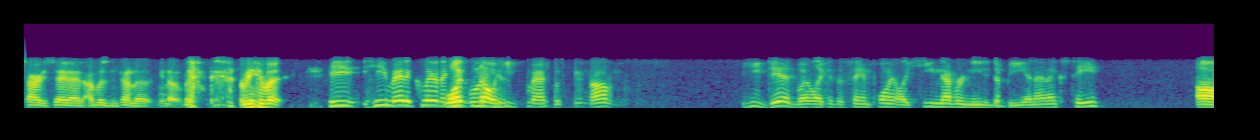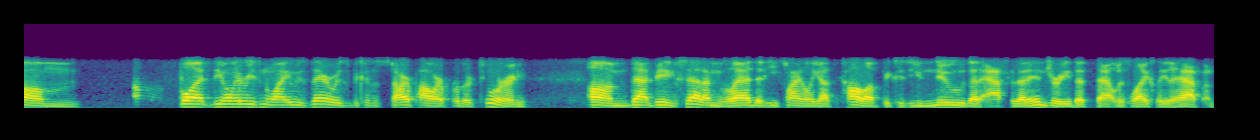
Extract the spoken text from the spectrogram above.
Sorry to say that. I wasn't trying to, you know, I mean, but he he made it clear that What? he No, he- match with he did, but like at the same point, like he never needed to be in NXT. Um, but the only reason why he was there was because of star power for their touring. Um, that being said, I'm glad that he finally got the call up because you knew that after that injury that that was likely to happen.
